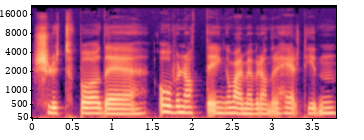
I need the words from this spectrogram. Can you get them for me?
slutt på det overnatting og være med hverandre hele tiden.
